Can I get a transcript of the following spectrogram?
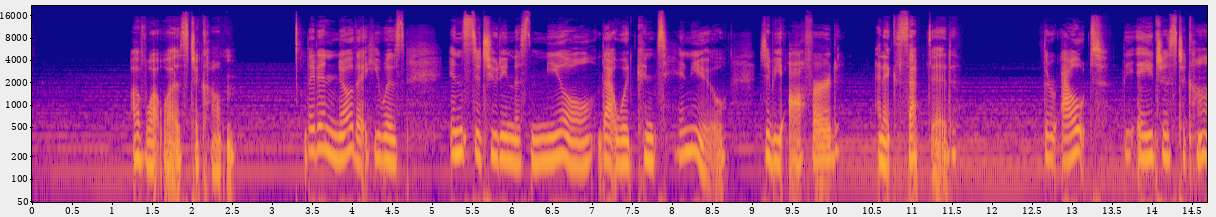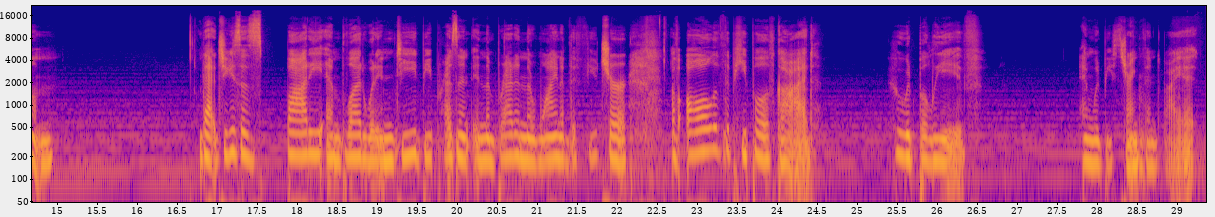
of what was to come. They didn't know that he was instituting this meal that would continue to be offered and accepted throughout the ages to come. That Jesus body and blood would indeed be present in the bread and the wine of the future of all of the people of God who would believe and would be strengthened by it.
